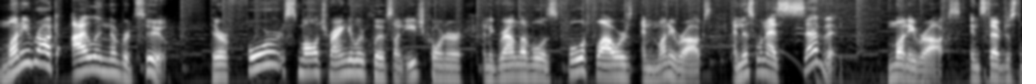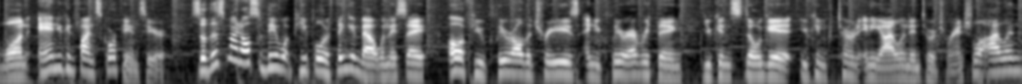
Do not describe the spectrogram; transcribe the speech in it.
Money Rock Island number two. There are four small triangular cliffs on each corner, and the ground level is full of flowers and money rocks, and this one has seven money rocks instead of just one, and you can find scorpions here. So this might also be what people are thinking about when they say, oh, if you clear all the trees and you clear everything, you can still get, you can turn any island into a tarantula island.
